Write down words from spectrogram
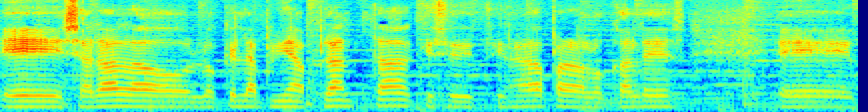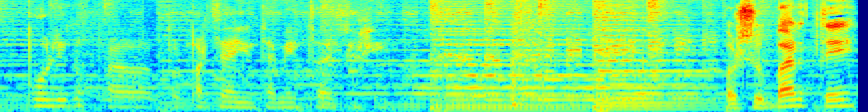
eh, se hará lo, que es la primera planta que se destinará para locales eh, públicos por parte del Ayuntamiento de Cejín. Por su parte,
